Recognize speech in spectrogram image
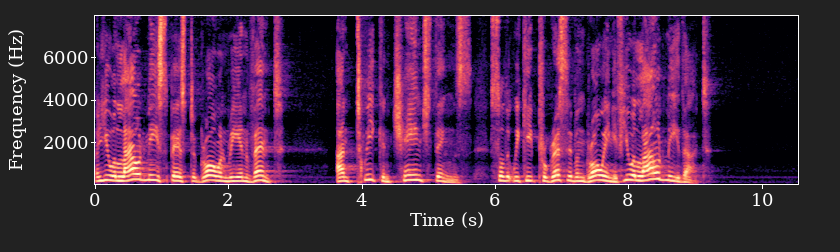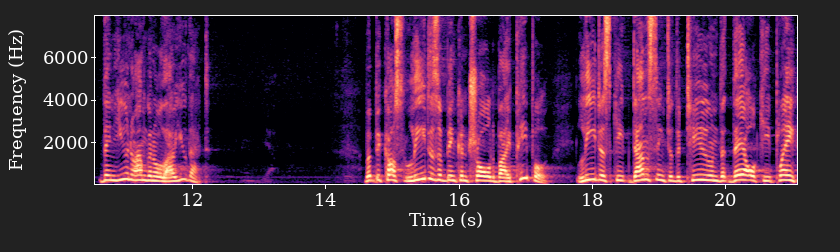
and you allowed me space to grow and reinvent, and tweak and change things so that we keep progressive and growing, if you allowed me that, then you know I'm going to allow you that. But because leaders have been controlled by people, leaders keep dancing to the tune that they all keep playing.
